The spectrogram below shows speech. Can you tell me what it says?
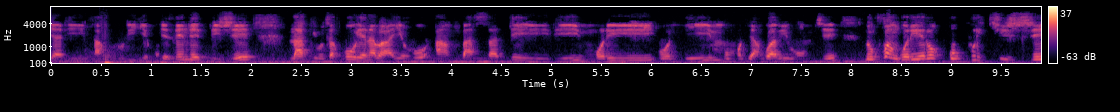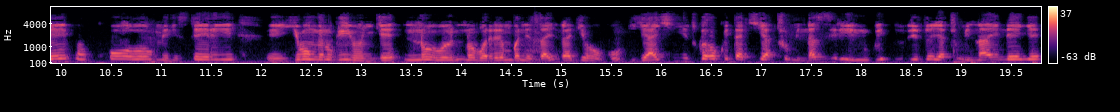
yari ahuriye kugeza enedije nakibutsa ko yanabayeho ambasaderi muri oni mu muryango w'abibumbye. Ni ukuvuga ngo rero ukurikije uko minisiteri y'ubumwe n'ubwiyunge n'uburere mbonezagagihugu yashyizweho ku itariki ya cumi na zirindwi ya cumi n'enye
